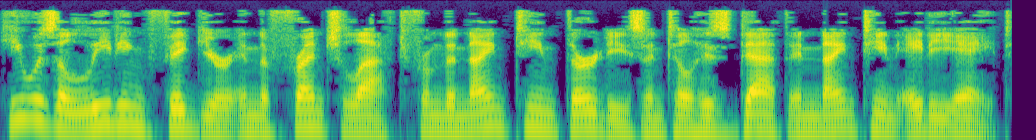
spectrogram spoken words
He was a leading figure in the French left from the 1930s until his death in 1988.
